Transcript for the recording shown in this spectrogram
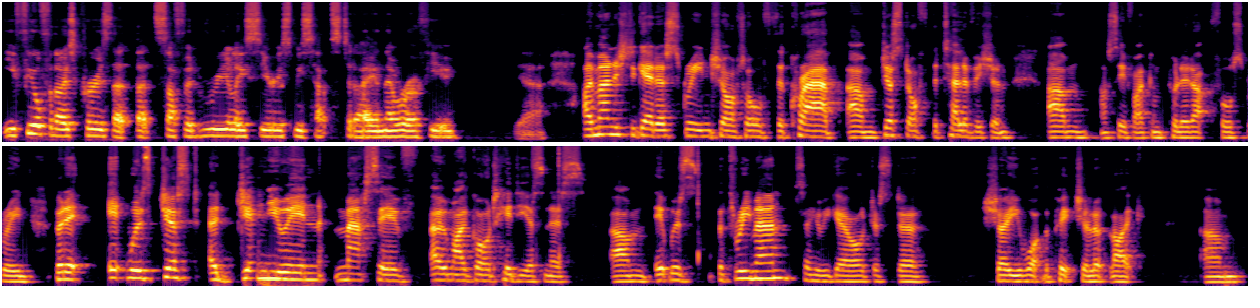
you feel for those crews that that suffered really serious mishaps today, and there were a few. Yeah, I managed to get a screenshot of the crab um, just off the television. Um, I'll see if I can pull it up full screen, but it it was just a genuine, massive, oh my god, hideousness um, it was the three man. So here we go. I'll just uh, show you what the picture looked like. Um,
